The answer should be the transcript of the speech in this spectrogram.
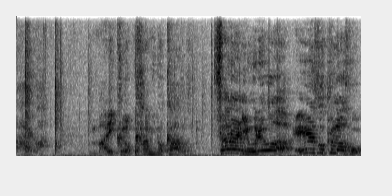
あれはマリクの神のカード。さらに俺は永続魔法。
